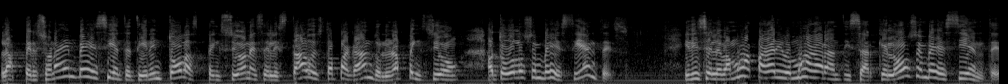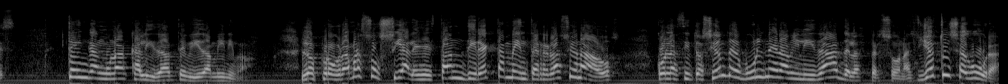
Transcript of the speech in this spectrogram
las personas envejecientes tienen todas pensiones, el Estado está pagándole una pensión a todos los envejecientes. Y dice, le vamos a pagar y vamos a garantizar que los envejecientes tengan una calidad de vida mínima. Los programas sociales están directamente relacionados con la situación de vulnerabilidad de las personas. Yo estoy segura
